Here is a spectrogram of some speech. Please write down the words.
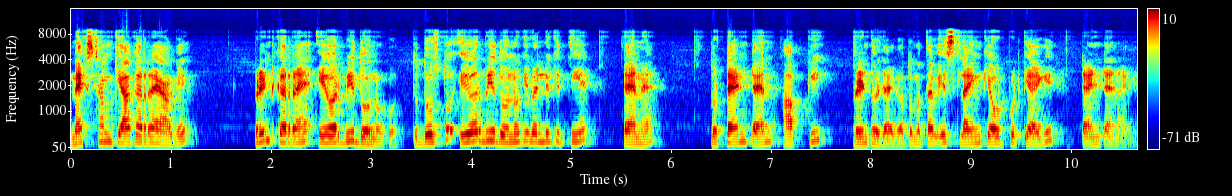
नेक्स्ट हम क्या कर रहे हैं आगे? प्रिंट कर रहे हैं ए और बी दोनों को। तो दोस्तों ए और बी दोनों की वैल्यू कितनी है? टेन है। तो टेन टेन आपकी प्रिंट हो जाएगा। तो मतलब इस लाइन की आउटपुट क्या आएगी? टेन टेन आएगी।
